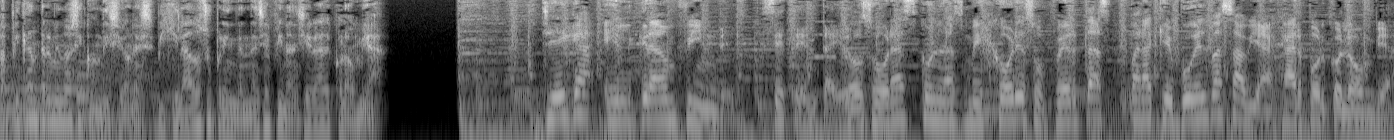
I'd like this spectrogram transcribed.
Aplican términos y condiciones. Vigilado Superintendencia Financiera de Colombia. Llega el gran fin de 72 horas con las mejores ofertas para que vuelvas a viajar por Colombia.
